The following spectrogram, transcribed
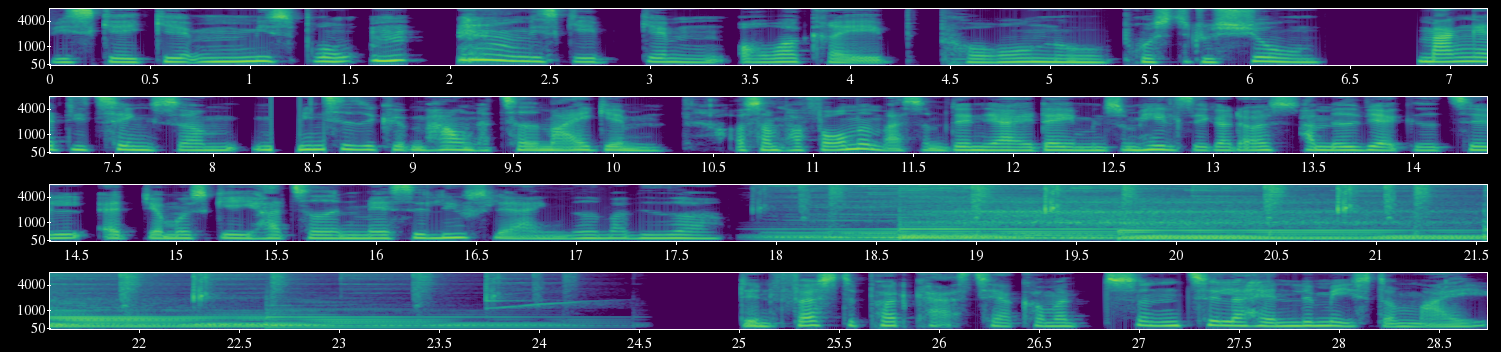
vi skal igennem misbrug, vi skal igennem overgreb, porno, prostitution. Mange af de ting, som min tid i København har taget mig igennem, og som har formet mig som den jeg er i dag, men som helt sikkert også har medvirket til, at jeg måske har taget en masse livslæring med mig videre. Den første podcast her kommer sådan til at handle mest om mig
